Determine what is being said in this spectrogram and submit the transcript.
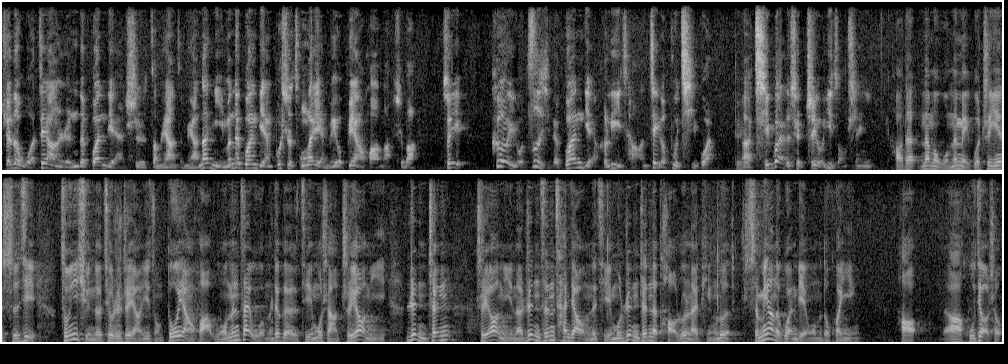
觉得我这样人的观点是怎么样怎么样，那你们的观点不是从来也没有变化吗？是吧？所以各有自己的观点和立场，这个不奇怪。对啊，奇怪的是只有一种声音。好的，那么我们美国之音实际遵循的就是这样一种多样化。我们在我们这个节目上，只要你认真，只要你呢认真参加我们的节目，认真的讨论来评论，什么样的观点我们都欢迎。好啊，胡教授。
